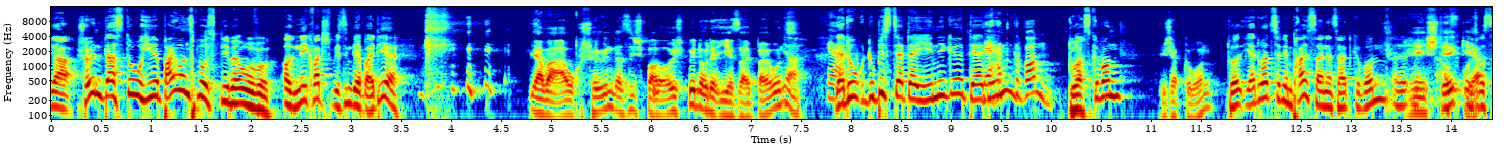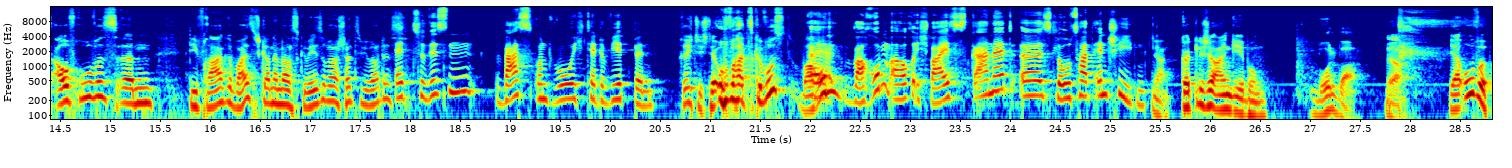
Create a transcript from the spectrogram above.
Ja, schön, dass du hier bei uns bist, lieber Uwe. Also, nee, Quatsch, wir sind ja bei dir. Ja, aber auch schön, dass ich bei euch bin oder ihr seid bei uns. Ja. Ja, Ja. du, du bist ja derjenige, der, Der den. hat gewonnen. Du hast gewonnen. Ich habe gewonnen. Du, ja, du hast ja den Preis seinerzeit gewonnen. Äh, Richtig, auf ja. Unseres Aufrufes. Ähm, die Frage, weiß ich gar nicht mehr, was gewesen war. Schätze, wie war das? Äh, zu wissen, was und wo ich tätowiert bin. Richtig, der Uwe hat es gewusst. Warum? Äh, warum auch? Ich weiß es gar nicht. Äh, das Los hat entschieden. ja, göttliche Eingebung. Wohl wahr. Ja. Ja, Uwe,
